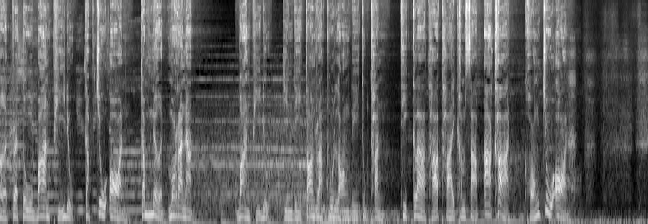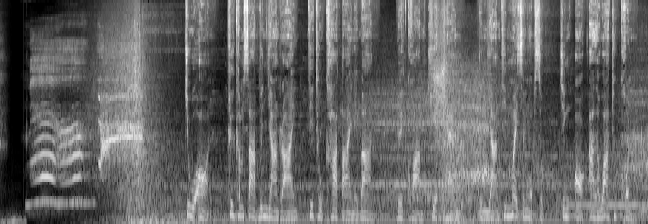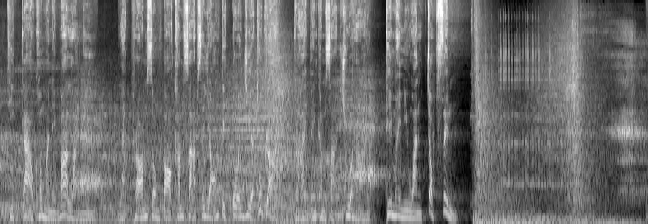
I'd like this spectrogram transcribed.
เปิดประตูบ้านผีดุกับจูออนกำเนิดมรณะ บ้านผีดุยินดีต้อนรับผู้ลองดีทุกท่าน ที่กล้าท้าทายคำสาปอาฆาตของจูออน แม่ฮะจูออนคือคำสาปวิญญาณร้ายที่ถูกฆ่าตายในบ้าน ด้วยความเครียดแค้นวิญญาณที่ไม่สงบสุข จึงออกอารวาสทุกคนที่ก้าวเข้ามาในบ้านหลังนี้ และพร้อมส่งต่อคำสาปสยองติดตัวเหยื่อทุกรายกลายเป็นคำสาปชั่วร้ายที่ไม่มีวันจบสิ้น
